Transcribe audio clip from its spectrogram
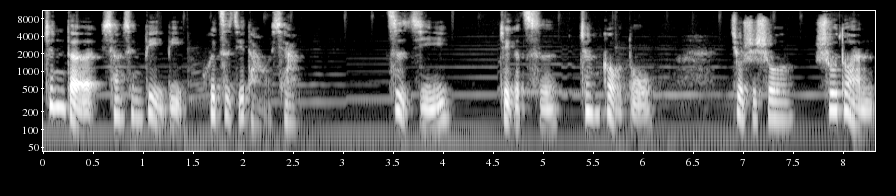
真的相信弟弟会自己倒下？自己。这个词真够毒，就是说，书段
